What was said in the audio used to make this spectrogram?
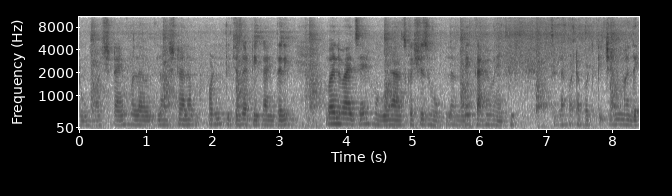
टू मच टाईम मला नाश्त्याला पण तिच्यासाठी काहीतरी बनवायचं आहे बघूया आज कशी झोप लागली काय माहिती. चला फटाफट किचनमध्ये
